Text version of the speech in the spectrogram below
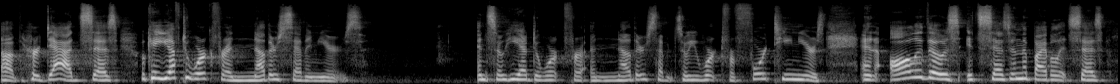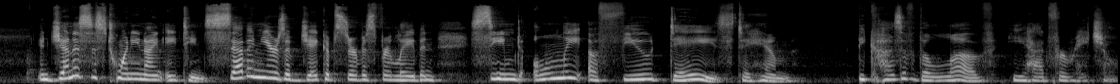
uh, her dad, says, Okay, you have to work for another seven years. And so he had to work for another seven. So he worked for 14 years. And all of those, it says in the Bible, it says in Genesis 29 18, seven years of Jacob's service for Laban seemed only a few days to him because of the love he had for Rachel.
